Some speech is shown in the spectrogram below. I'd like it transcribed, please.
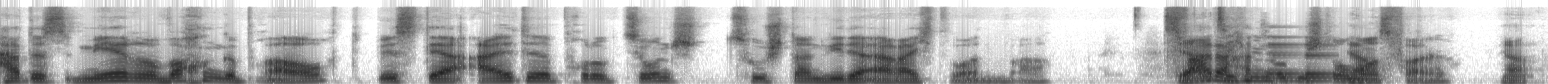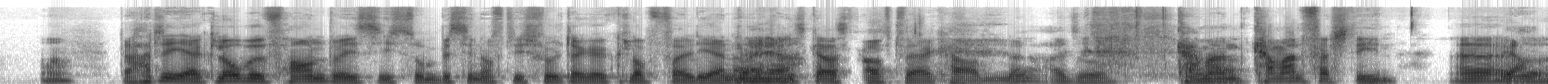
hat es mehrere Wochen gebraucht, bis der alte Produktionszustand wieder erreicht worden war. 20 ja, Minuten Stromausfall. Ja. Da hatte ja Global Foundries sich so ein bisschen auf die Schulter geklopft, weil die ein ja, eigenes ja. Gaskraftwerk haben. Ne? Also kann man kann man verstehen. Also, ja,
